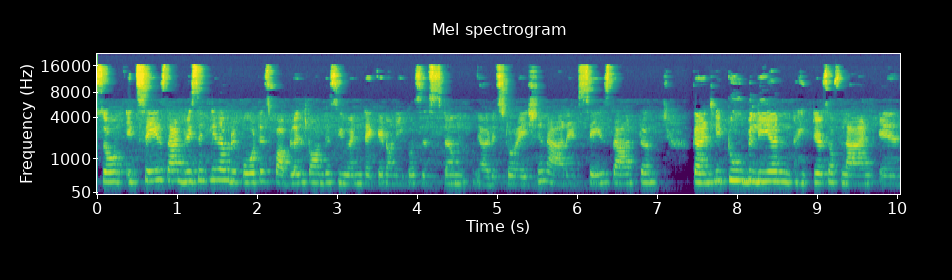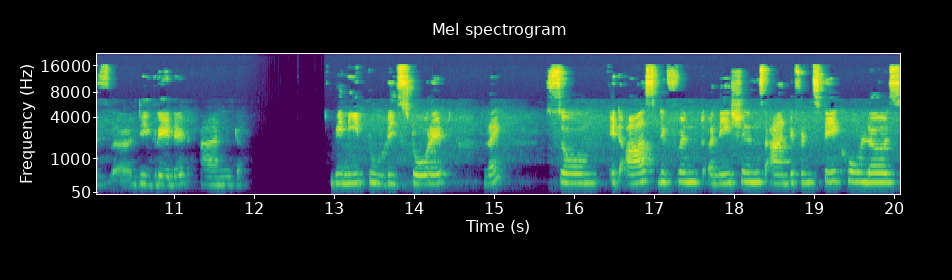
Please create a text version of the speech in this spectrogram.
So it says that recently the report is published on this UN Decade on Ecosystem uh, Restoration, and it says that uh, currently 2 billion hectares of land is uh, degraded and we need to restore it, right? So it asks different uh, nations and different stakeholders,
